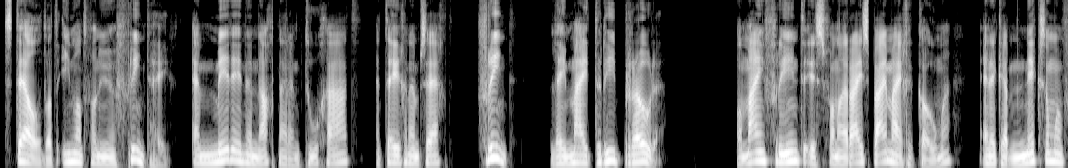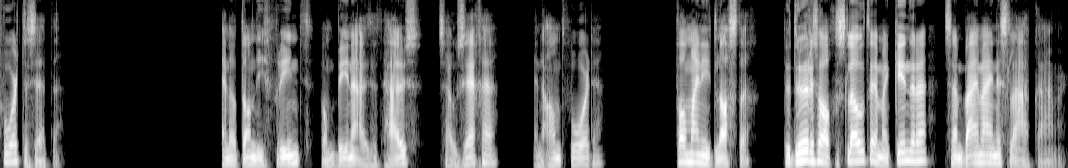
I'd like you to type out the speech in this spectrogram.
Stel dat iemand van u een vriend heeft en midden in de nacht naar hem toe gaat en tegen hem zegt: Vriend, leen mij drie broden. Want mijn vriend is van een reis bij mij gekomen en ik heb niks om hem voor te zetten. En dat dan die vriend van binnen uit het huis zou zeggen en antwoorden: Val mij niet lastig, de deur is al gesloten en mijn kinderen zijn bij mij in de slaapkamer.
